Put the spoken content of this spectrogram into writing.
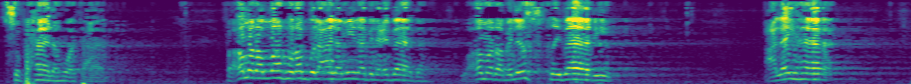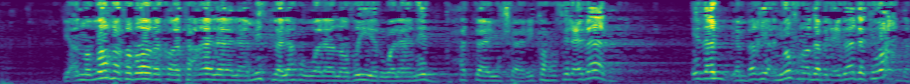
سبحانه وتعالى. فأمر الله رب العالمين بالعبادة وأمر بالاصطبار عليها لأن الله تبارك وتعالى لا مثل له ولا نظير ولا ند حتى يشاركه في العبادة. إذا ينبغي أن يفرد بالعبادة وحده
